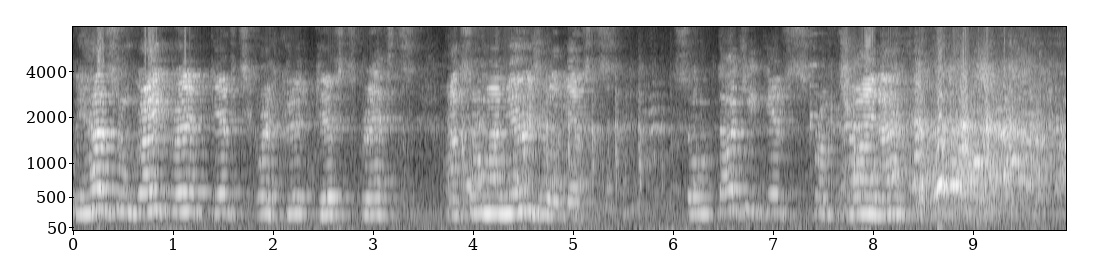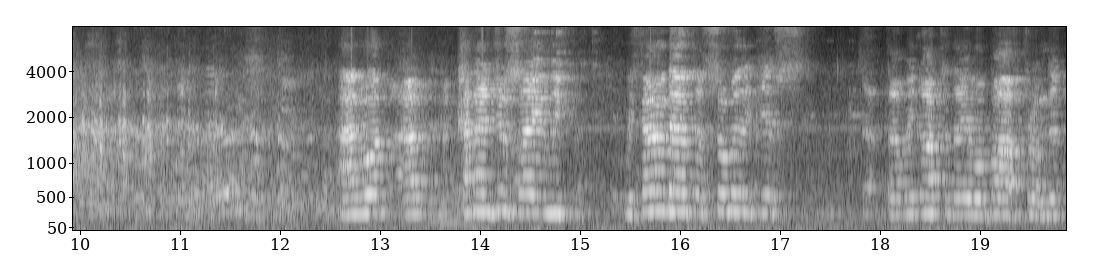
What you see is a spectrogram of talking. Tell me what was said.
we had some great, great gifts, great, great gifts, gifts, and some unusual gifts. Some dodgy gifts from China. And what, uh, can I just say, we, found out that some of the gifts that, that we got today were bought from the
